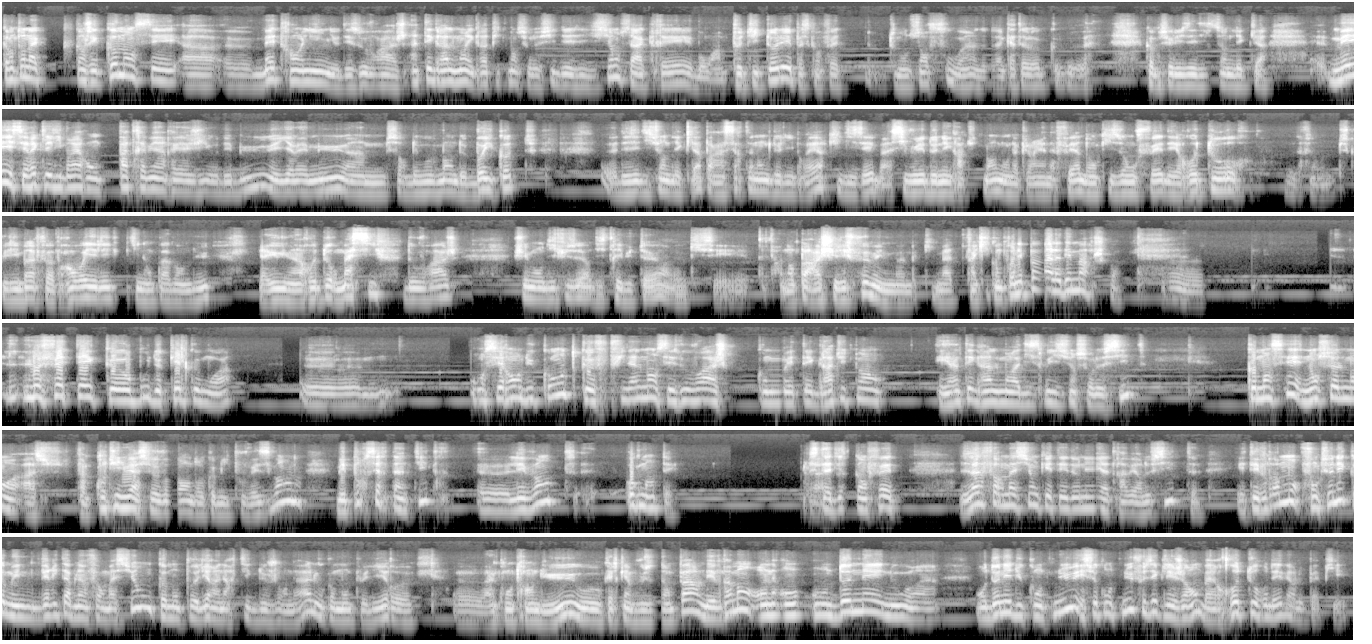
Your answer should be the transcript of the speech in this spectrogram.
Quand, on a, quand j'ai commencé à euh, mettre en ligne des ouvrages intégralement et gratuitement sur le site des éditions, ça a créé bon, un petit tollé, parce qu'en fait, tout le monde s'en fout hein, d'un catalogue comme, comme, celui des éditions de l'Éclat. Mais c'est vrai que les libraires n'ont pas très bien réagi au début, et il y a même eu une sorte de mouvement de boycott euh, des éditions de l'éclat par un certain nombre de libraires qui disaient bah, si vous les donnez gratuitement, nous on n'a plus rien à faire. Donc ils ont fait des retours, puisque les libraires peuvent renvoyer les livres qui n'ont pas vendu. Il y a eu un retour massif d'ouvrages chez mon diffuseur distributeur euh, qui s'est, enfin, non pas arraché les cheveux, mais qui ne enfin, comprenait pas la démarche. Quoi. Mmh. Le fait est qu'au bout de quelques mois, euh, on s'est rendu compte que finalement ces ouvrages qu'on mettait gratuitement et intégralement à disposition sur le site commençaient non seulement à enfin, continuer à se vendre comme ils pouvaient se vendre, mais pour certains titres, euh, les ventes augmentaient. C'est-à-dire qu'en fait, l'information qui était donnée à travers le site était vraiment fonctionnait comme une véritable information, comme on peut lire un article de journal ou comme on peut lire euh, euh, un compte rendu ou quelqu'un vous en parle, mais vraiment on, on donnait nous un, on donnait du contenu et ce contenu faisait que les gens ben, retournaient vers le papier.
